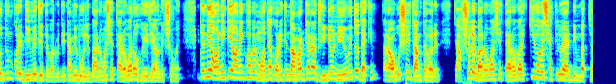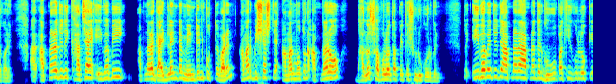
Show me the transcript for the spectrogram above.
নতুন করে ডিমে যেতে পারবে, যেটা আমি বলি, বারো মাসে তেরো বারও হয়ে যায় অনেক সময়। এটা নিয়ে অনেকেই অনেকভাবে মজা করে, কিন্তু আমার যারা ভিডিও নিয়মিত দেখেন, তারা অবশ্যই জানতে পারেন যে আসলে বারো মাসে তেরো বার কীভাবে শাকিল ভাইয়ার ডিম বাচ্চা করে। আর আপনারা যদি খাঁচায় এইভাবেই আপনারা গাইডলাইনটা মেনটেন করতে পারেন, আমার বিশ্বাস যে আমার মতন আপনারাও ভালো সফলতা পেতে শুরু করবেন। তো এইভাবে যদি আপনারা আপনাদের ঘুঘু পাখিগুলোকে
